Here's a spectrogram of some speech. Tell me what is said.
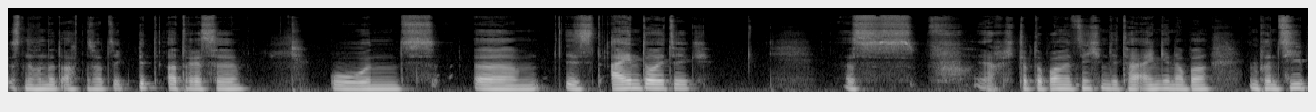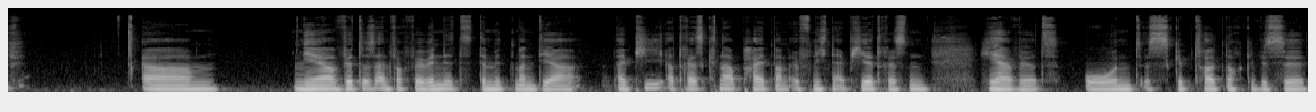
ist eine 128-Bit-Adresse und ähm, ist eindeutig. Es, ja, ich glaube, da brauchen wir jetzt nicht im Detail eingehen, aber im Prinzip ähm, ja, wird das einfach verwendet, damit man der IP-Adressknappheit an öffentlichen IP-Adressen her wird. Und es gibt halt noch gewisse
